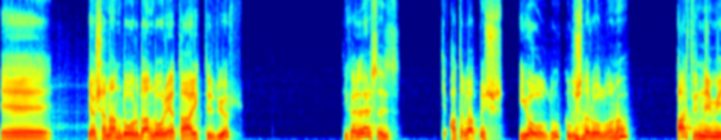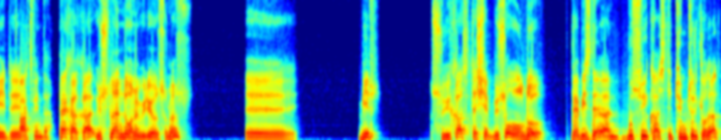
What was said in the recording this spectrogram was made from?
Eee, yaşanan doğrudan doğruya tarihtir diyor. Dikkat ederseniz ki hatırlatmış iyi oldu Kılıçdaroğlu onu. Artvin'de miydi? Artvin'de. PKK üstlendi onu biliyorsunuz. Ee, bir suikast teşebbüsü oldu. Ve biz de yani bu suikasti tüm Türkiye olarak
